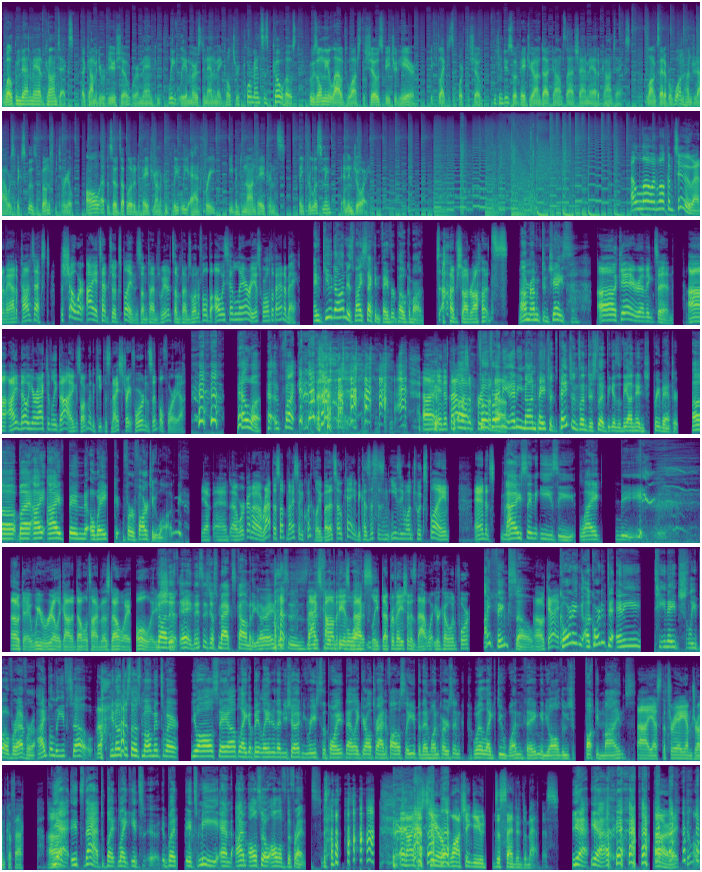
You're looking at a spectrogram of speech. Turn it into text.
Welcome to Anime Out of Context, a comedy review show where a man completely immersed in anime culture torments his co-host, who is only allowed to watch the shows featured here. If you'd like to support the show, you can do so at patreon.com slash anime out of context. Alongside over 100 hours of exclusive bonus material, all episodes uploaded to Patreon are completely ad-free, even to non-patrons. Thank you for listening, and enjoy. Hello and welcome to Anime Out of Context, the show where I attempt to explain the sometimes weird, sometimes wonderful, but always hilarious world of anime. And Gyudon is my second favorite Pokemon. I'm Shaun Rollins. I'm Remington Chase. Okay, Remington. Uh, I know you're actively dying, so I'm going to keep this nice, straightforward, and simple for you. Hella. He- fuck. Uh, and if that Uh, wasn't proof for, for enough, any any non-patrons, patrons understood because of the unhinged pre-banter. Uh, but I I've been awake for far too long. Yep, and uh, we're gonna wrap this up nice and quickly, but it's okay because this is an easy one to explain, and it's Nice and easy, like me. okay. We really gotta double time this, don't we? Holy no, shit! this hey, this is just max comedy. All right, this is max this comedy is people max sleep deprivation. Is that what you're going for? I think so. Okay. According according to any teenage sleepover ever, I believe so. you know, just those moments where you all stay up like a bit later than you should, and you reach the point that like you're all trying to fall asleep, and then one person will like do one thing, and you all lose your fucking minds. Ah, yes, the 3 a.m. drunk effect. Uh, yeah, it's that, but like it's uh, but it's me, and I'm also all of the friends. and I'm just here watching you descend into madness. Yeah, yeah. All right, cool.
